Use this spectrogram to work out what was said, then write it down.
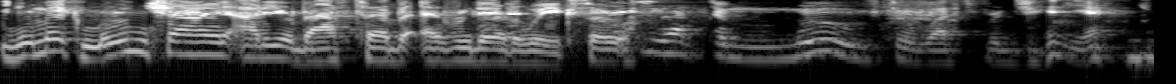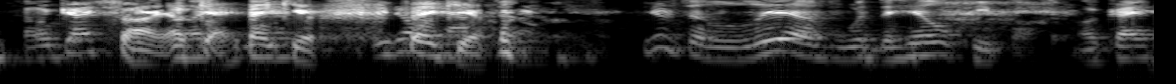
You make moonshine out of your bathtub every day of the week. So you have to move to West Virginia. Okay. sorry. Okay. Thank you. You Thank you. To, you have to live with the hill people. Okay.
